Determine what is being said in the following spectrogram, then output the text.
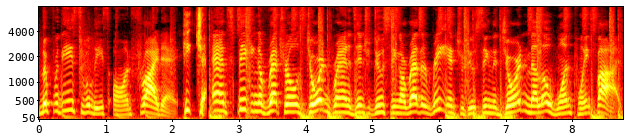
Look for these to release on Friday. Heat check. And speaking of retros, Jordan Brand is introducing, or rather reintroducing, the Jordan Melo 1.5.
